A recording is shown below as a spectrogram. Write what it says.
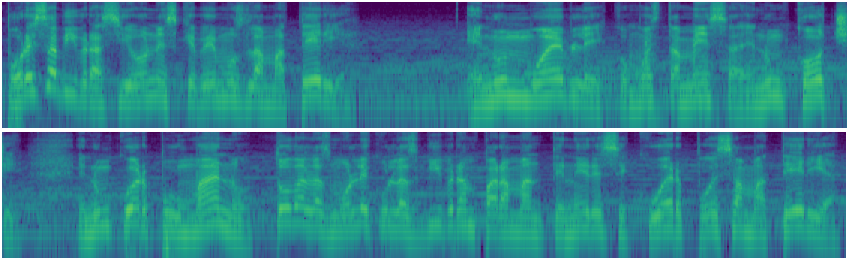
Por esa vibración es que vemos la materia. En un mueble como esta mesa, en un coche, en un cuerpo humano, todas las moléculas vibran para mantener ese cuerpo, esa materia,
